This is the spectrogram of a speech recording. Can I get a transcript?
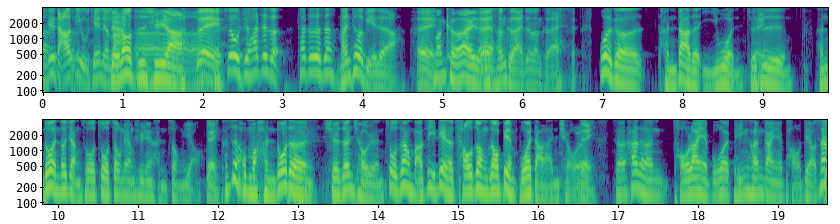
因为打到第五天的血肉之躯啊。”对，所以我觉得他这个他这个是蛮特别的啊。哎，蛮可爱的，很可爱，真的蛮可爱。我有个很大的疑问，就是很多人都讲说做重量训练很重要，对。可是我们很多的学生球员做这样，把自己练得超壮之后，变不会打篮球了，对。他可能投篮也不会，平衡感也跑掉。那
